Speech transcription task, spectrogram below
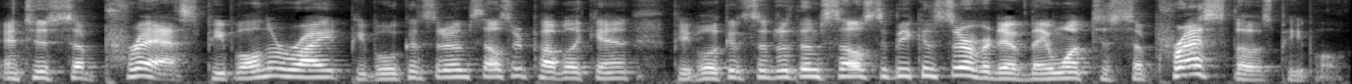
and to suppress people on the right, people who consider themselves Republican, people who consider themselves to be conservative. They want to suppress those people.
